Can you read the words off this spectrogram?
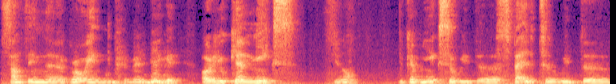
something uh, growing very big. Or you can mix, you know, you can mix with uh, spelt, with uh,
